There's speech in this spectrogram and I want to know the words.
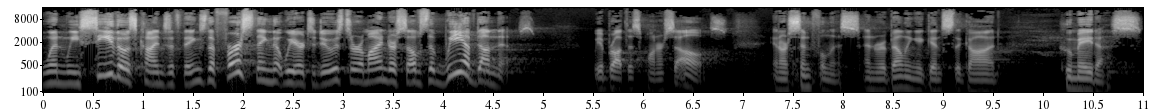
when we see those kinds of things, the first thing that we are to do is to remind ourselves that we have done this. We have brought this upon ourselves in our sinfulness and rebelling against the God who made us.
